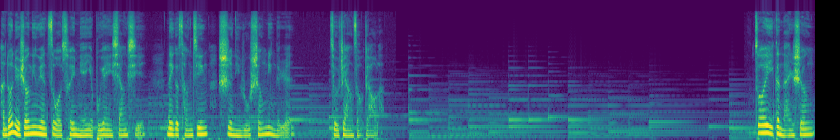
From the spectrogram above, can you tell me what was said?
很多女生宁愿自我催眠，也不愿意相信，那个曾经视你如生命的人，就这样走掉了。作为一个男生，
